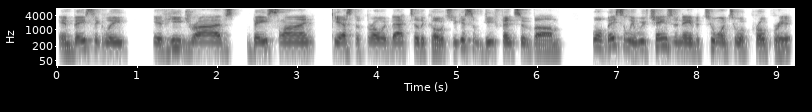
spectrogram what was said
And basically, if he drives baseline, he has to throw it back to the coach. You get some defensive um, Well, basically, we've changed the name to two on two appropriate.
